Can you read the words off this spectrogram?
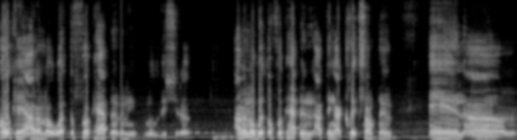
Okay, I don't know what the fuck happened. Let me move this shit up. I don't know what the fuck happened. I think I clicked something and um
